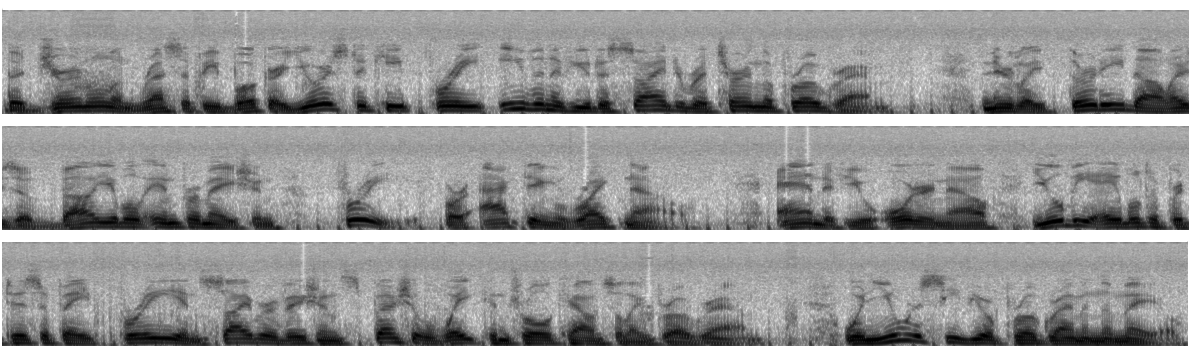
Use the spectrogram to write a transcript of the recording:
The journal and recipe book are yours to keep free even if you decide to return the program. Nearly $30 of valuable information free for acting right now. And if you order now, you'll be able to participate free in Cybervision's special weight control counseling program. When you receive your program in the mail,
